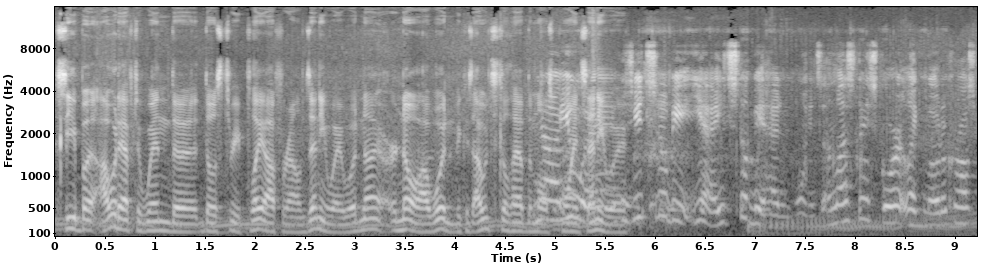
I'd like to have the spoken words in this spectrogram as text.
See, but I would have to win the those three playoff rounds anyway, wouldn't I? Or no, I wouldn't because I would still have the most no, you points wouldn't, anyway. you'd still be yeah, you'd still be ahead in points unless they score it like motocross.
